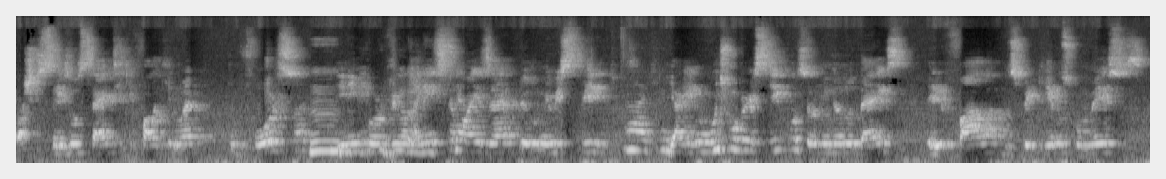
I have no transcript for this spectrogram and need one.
eu acho que 6 ou 7, que fala que não é por força Hum, e nem por violência. violência, mas é pelo meu espírito. Ai, E aí no último versículo, se eu não me engano, 10, ele fala dos pequenos começos.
